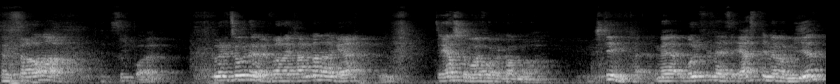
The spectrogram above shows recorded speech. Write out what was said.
So, Super. gute Zone vor der Kamera, gell? Das erste Mal vor der Kamera. Stimmt, wir- Wolf ist als Erste mal bei mir.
